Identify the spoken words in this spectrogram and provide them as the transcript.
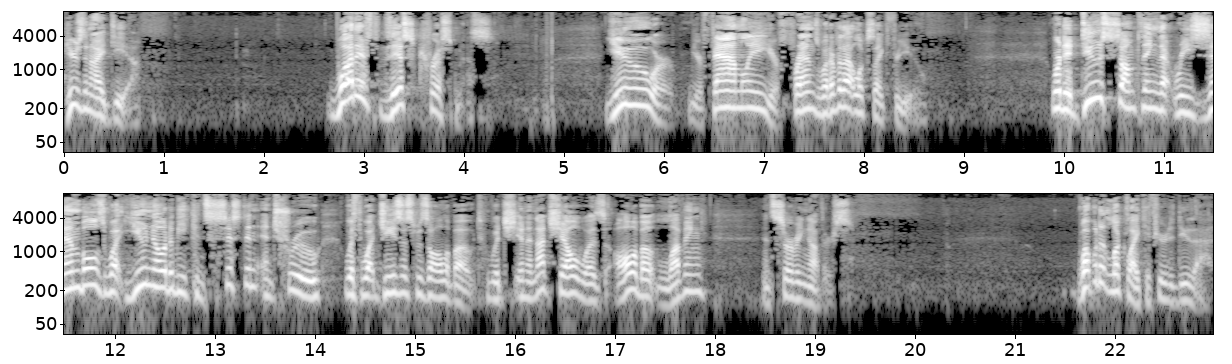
Here's an idea. What if this Christmas, you or your family, your friends, whatever that looks like for you, were to do something that resembles what you know to be consistent and true with what Jesus was all about, which in a nutshell was all about loving and serving others? What would it look like if you were to do that?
